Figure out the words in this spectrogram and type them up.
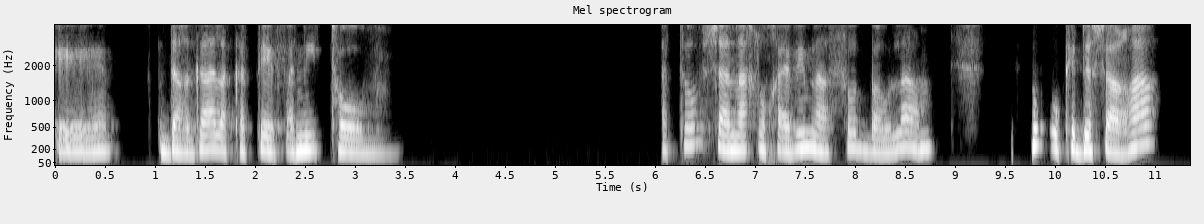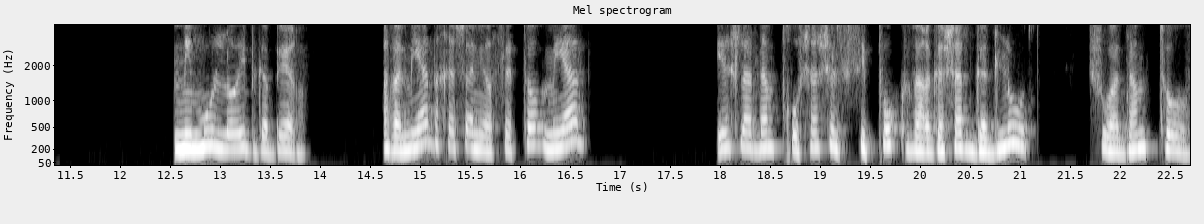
אה, דרגה על הכתף, אני טוב. הטוב שאנחנו חייבים לעשות בעולם הוא כדי שהרע ממול לא יתגבר. אבל מיד אחרי שאני עושה טוב, מיד יש לאדם תחושה של סיפוק והרגשת גדלות שהוא אדם טוב.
